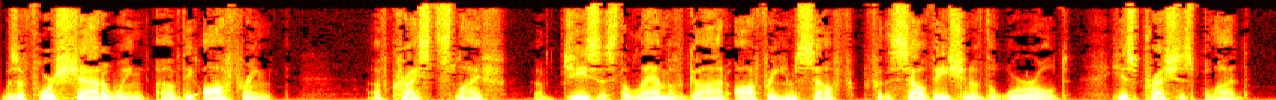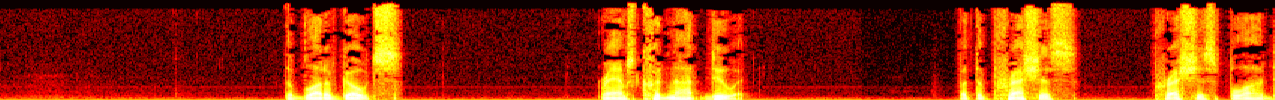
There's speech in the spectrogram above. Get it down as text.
was a foreshadowing of the offering of Christ's life, of Jesus, the Lamb of God offering himself for the salvation of the world, his precious blood. The blood of goats, rams could not do it. But the precious, precious blood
